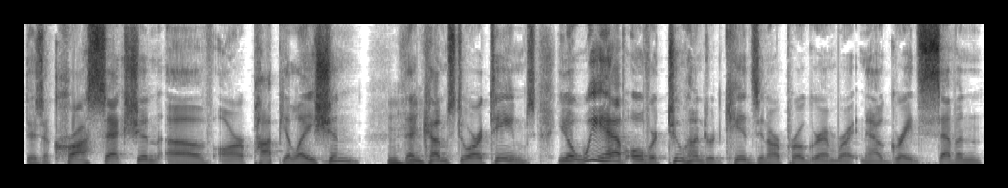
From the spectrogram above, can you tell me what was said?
There's a cross section of our population that comes to our teams. You know, we have over 200 kids in our program right now, grade seven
